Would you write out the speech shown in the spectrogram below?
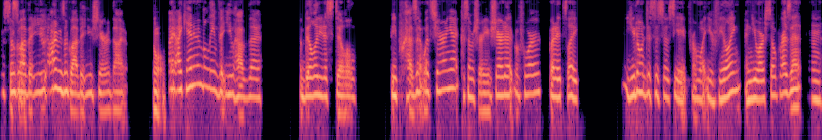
I'm so glad that you, I'm so glad that you shared that. Oh, I, I can't even believe that you have the ability to still be present with sharing it because I'm sure you've shared it before, but it's like you don't disassociate from what you're feeling and you are so present. And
